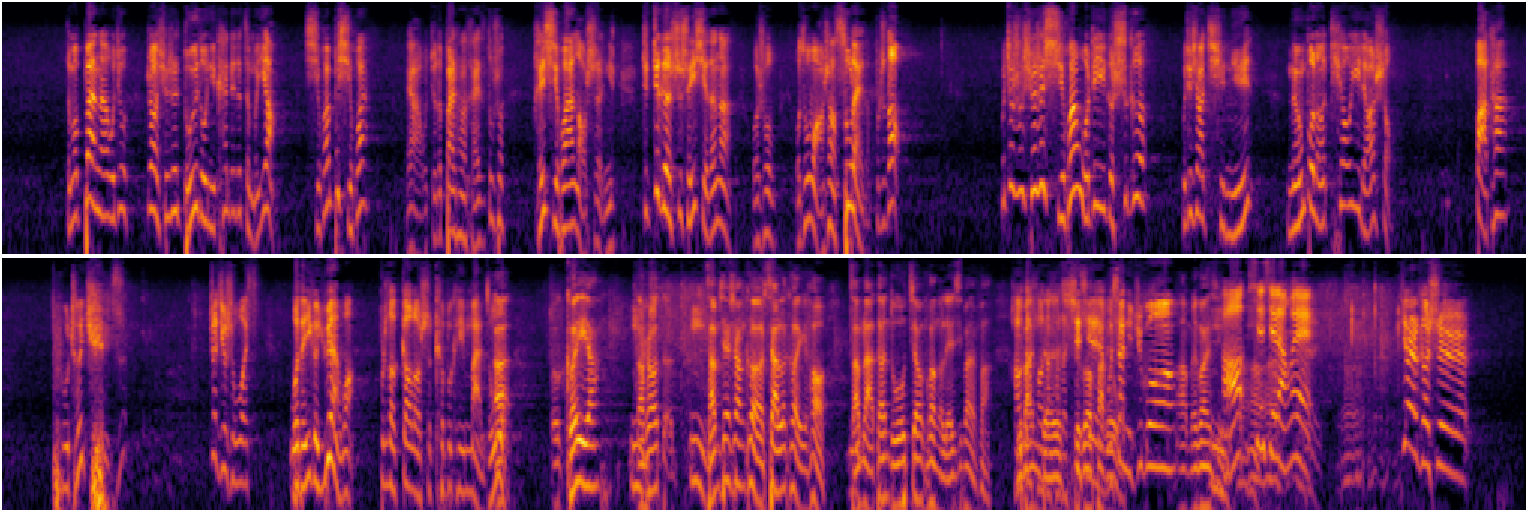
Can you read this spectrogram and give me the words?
怎么办呢？我就让学生读一读，你看这个怎么样？喜欢不喜欢？哎呀，我觉得班上的孩子都说很喜欢。老师，你这这个是谁写的呢？我说我从网上搜来的，不知道。我就说学生喜欢我这一个诗歌，我就想请您能不能挑一两首，把它。谱成曲子，这就是我我的一个愿望，不知道高老师可不可以满足我？呃，可以呀，到时候等，嗯，咱们先上课，下了课以后，咱们俩单独交换个联系办法。好的，好的，好的，谢谢，我向你鞠躬。啊，没关系。好，谢谢两位。嗯第二个是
